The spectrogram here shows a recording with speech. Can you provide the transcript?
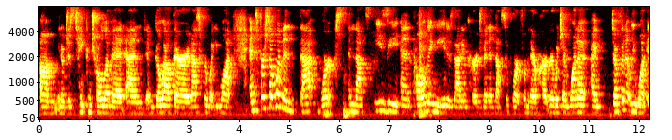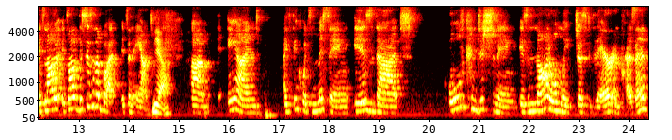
um, you know, just take control of it and and go out there and ask for what you want. And for some women, that works and that's easy. And all they need is that encouragement and that support from their partner, which I want to. I definitely want. It's not a. It's not. A, this isn't a but. It's an and. Yeah. Um, and I think what's missing is that old conditioning is not only just there and present,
